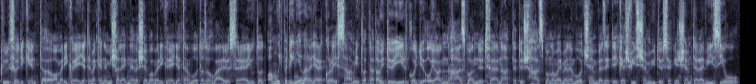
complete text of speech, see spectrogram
külföldiként amerikai egyetemeken, nem is a legnevesebb amerikai egyetem egyetem volt az, ahová először eljutott. Amúgy pedig nyilván a gyerekkora is számított. Tehát amit ő írt, hogy olyan házban nőtt fel, náttetős házban, amelyben nem volt sem vezetékes víz, sem hűtőszekén, sem televízió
